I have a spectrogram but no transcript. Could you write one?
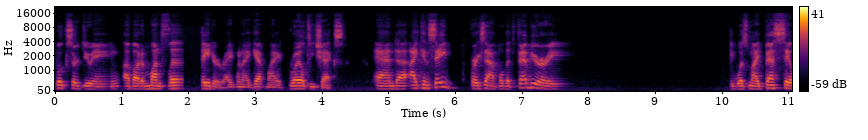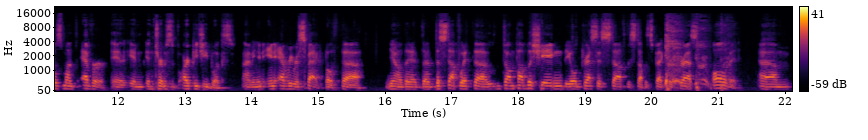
books are doing about a month later, right? When I get my royalty checks. And uh, I can say, for example, that February was my best sales month ever in, in, terms of RPG books. I mean, in, in every respect, both uh, you know the the, the stuff with uh, Dumb Publishing, the old presses stuff, the stuff with Spectre Press, all of it. Um,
